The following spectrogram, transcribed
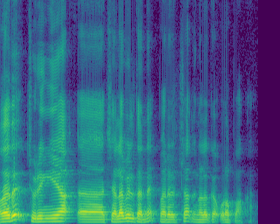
അതായത് ചുരുങ്ങിയ ചെലവിൽ തന്നെ പരിരക്ഷ നിങ്ങൾക്ക് ഉറപ്പാക്കാം.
